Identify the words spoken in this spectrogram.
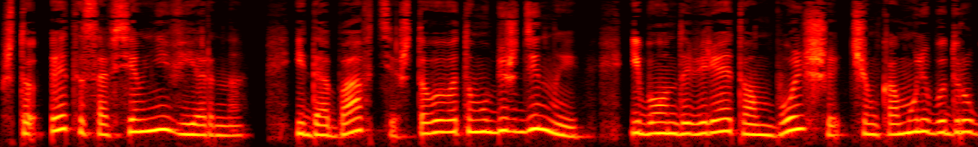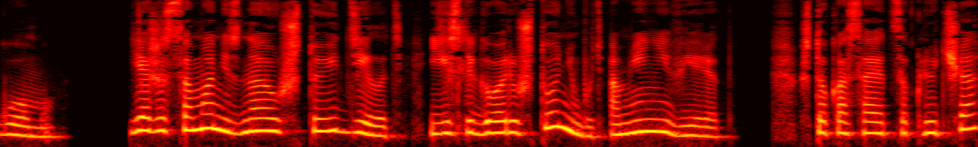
что это совсем неверно, и добавьте, что вы в этом убеждены, ибо он доверяет вам больше, чем кому-либо другому. Я же сама не знаю, что и делать, если говорю что-нибудь, а мне не верят. Что касается ключа,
